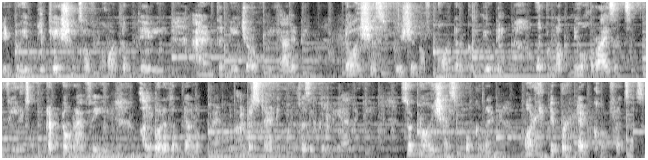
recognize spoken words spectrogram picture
into implications of quantum theory and the nature of reality. Deutsch's vision of quantum computing opened up new horizons in the fields of cryptography, algorithm development, understanding of physical reality. So Deutsch has spoken at multiple TED conferences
